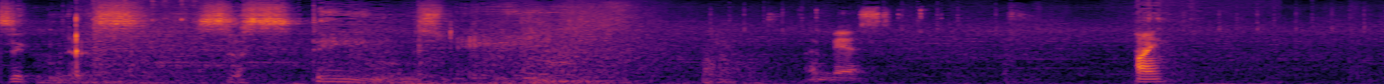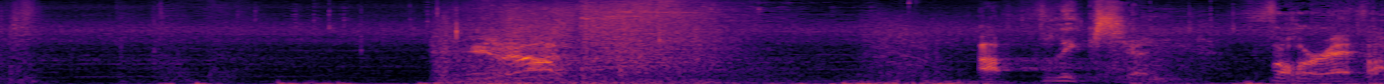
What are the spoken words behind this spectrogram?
Sickness sustains me. I missed. Fine. Affliction forever.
